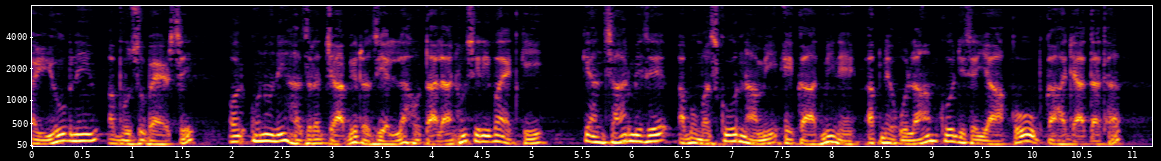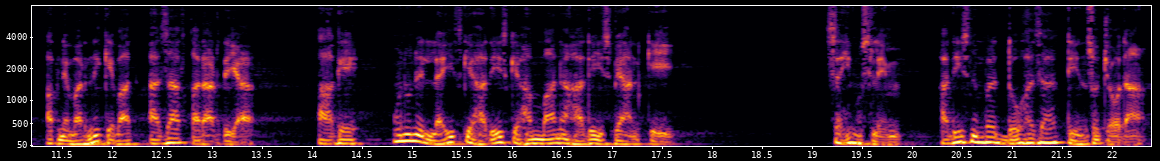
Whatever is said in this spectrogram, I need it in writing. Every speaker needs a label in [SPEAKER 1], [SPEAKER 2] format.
[SPEAKER 1] ایوب نے ابو زبیر سے اور انہوں نے حضرت جابر رضی اللہ تعالیٰ عنہ سے روایت کی کہ انصار میں سے ابو مذکور نامی ایک آدمی نے اپنے غلام کو جسے یعقوب کہا جاتا تھا، اپنے مرنے کے بعد آزاد قرار دیا۔ آگے انہوں نے لئیس کے حدیث کے ہم معنی حدیث بیان کی۔ صحیح مسلم، حدیث نمبر دو ہزار تین سو چودہ۔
